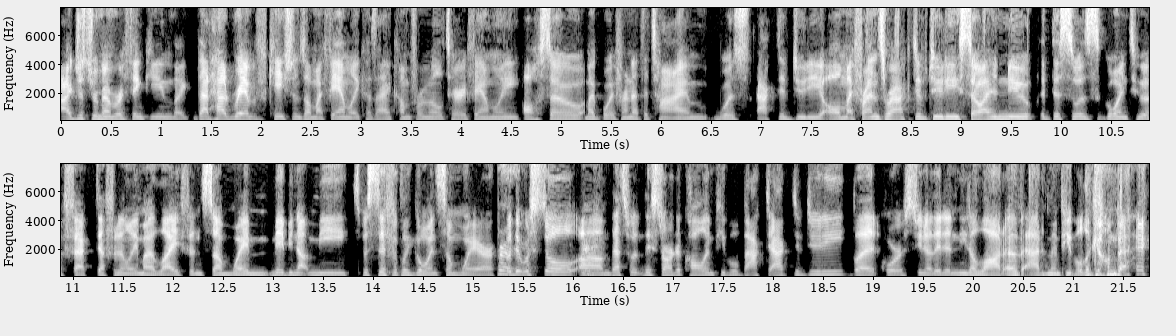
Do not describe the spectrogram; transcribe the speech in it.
I just remember thinking like that had ramifications on my family because I come from a military family. Also, my boyfriend at the time was active duty. All my friends were active duty. So I knew that this was going to affect definitely my life in some way. Maybe not me specifically going somewhere, right. but there was still, um, that's what they started calling people back to active duty. But of course, you know, they didn't need a lot of admin people to come back.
